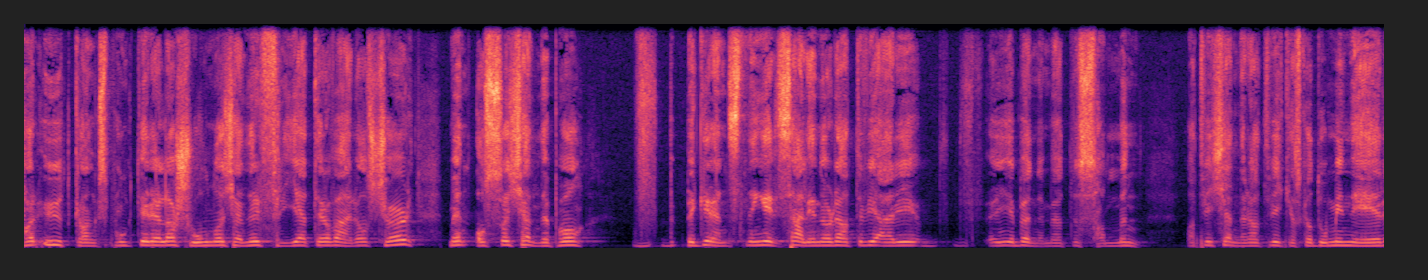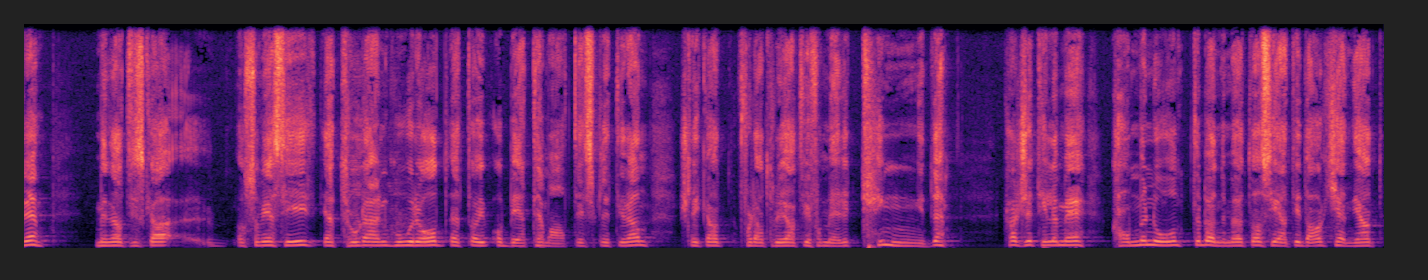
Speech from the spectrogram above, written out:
har utgangspunkt i relasjon og kjenner frihet til å være oss sjøl, men også kjenner på begrensninger, særlig når det at vi er i, i bønnemøte sammen. At vi kjenner at vi ikke skal dominere, men at vi skal og som jeg sier, jeg tror det er en god råd dette å be tematisk litt. Slik at, for da tror jeg at vi får mer tyngde. Kanskje til og med kommer noen til bønnemøtet og sier at i dag kjenner jeg at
